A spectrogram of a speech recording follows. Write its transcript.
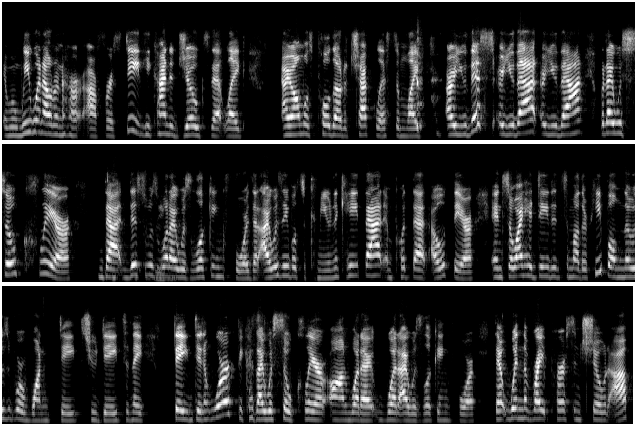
And when we went out on her our first date, he kind of jokes that like I almost pulled out a checklist. I'm like, are you this? Are you that? Are you that? But I was so clear that this was what mm-hmm. I was looking for, that I was able to communicate that and put that out there. And so I had dated some other people, and those were one date, two dates, and they they didn't work because I was so clear on what I what I was looking for that when the right person showed up,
